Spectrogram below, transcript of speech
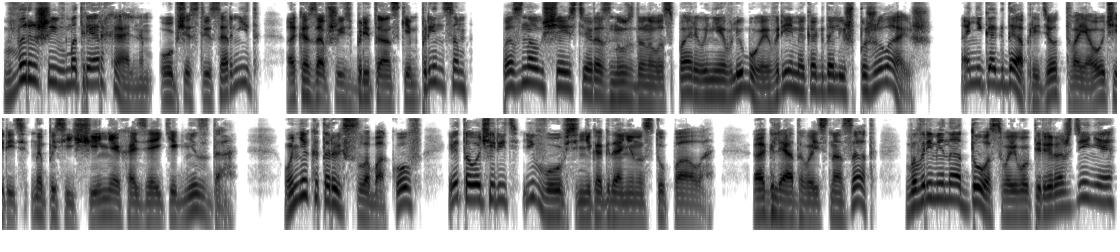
Выросший в матриархальном обществе Сорнит, оказавшись британским принцем, познал счастье разнузданного спаривания в любое время, когда лишь пожелаешь а не когда придет твоя очередь на посещение хозяйки гнезда. У некоторых слабаков эта очередь и вовсе никогда не наступала. Оглядываясь назад, во времена до своего перерождения,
